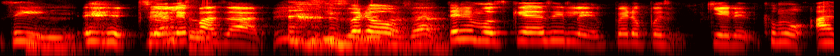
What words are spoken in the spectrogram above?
Sí, mm, suele pasar. pero tenemos que decirle, pero pues quieres, como, ah,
